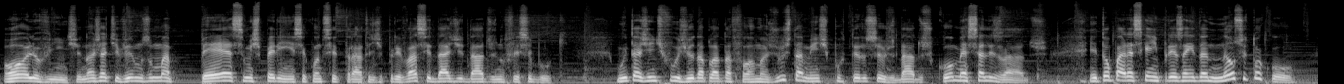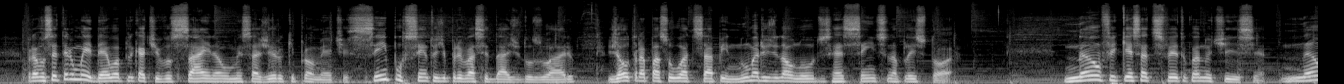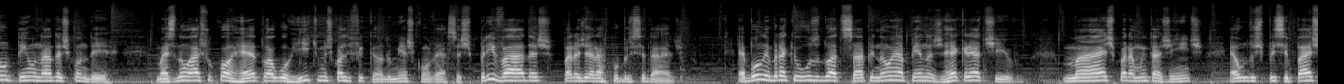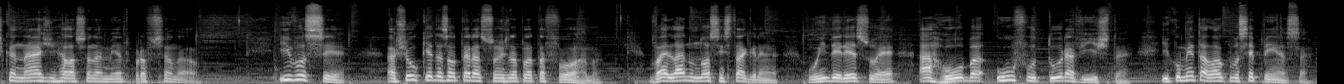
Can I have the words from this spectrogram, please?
Olha, ouvinte, nós já tivemos uma péssima experiência quando se trata de privacidade de dados no Facebook. Muita gente fugiu da plataforma justamente por ter os seus dados comercializados. Então parece que a empresa ainda não se tocou. Para você ter uma ideia, o aplicativo Signal, o mensageiro que promete 100% de privacidade do usuário, já ultrapassou o WhatsApp em número de downloads recentes na Play Store. Não fiquei satisfeito com a notícia, não tenho nada a esconder, mas não acho correto algoritmos qualificando minhas conversas privadas para gerar publicidade. É bom lembrar que o uso do WhatsApp não é apenas recreativo, mas para muita gente é um dos principais canais de relacionamento profissional. E você, achou o que das alterações na plataforma? Vai lá no nosso Instagram, o endereço é ufuturavista e comenta lá o que você pensa.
